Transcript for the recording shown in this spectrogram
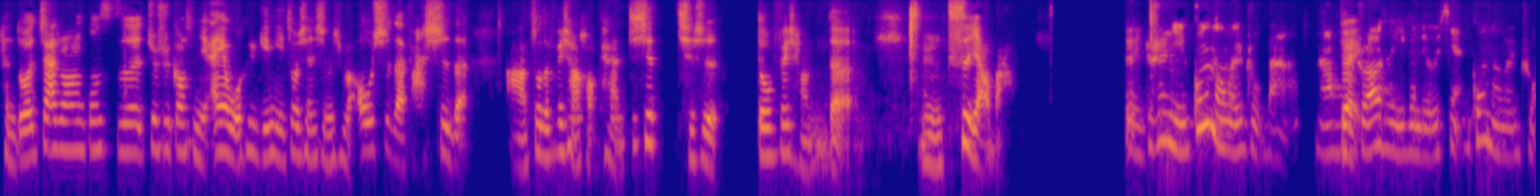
很多家装公司就是告诉你，哎呀，我会给你做成什么什么欧式的、法式的啊，做的非常好看，这些其实都非常的，嗯，次要吧。对，就是以功能为主吧，然后主要的一个流线，功能为主。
